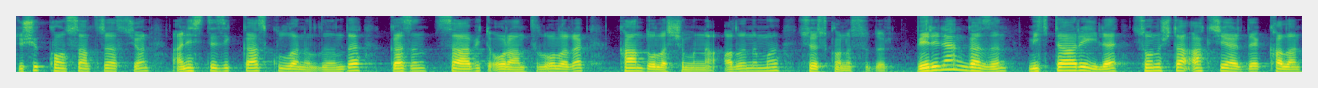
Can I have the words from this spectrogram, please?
düşük konsantrasyon anestezik gaz kullanıldığında gazın sabit orantılı olarak kan dolaşımına alınımı söz konusudur. Verilen gazın miktarı ile sonuçta akciğerde kalan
